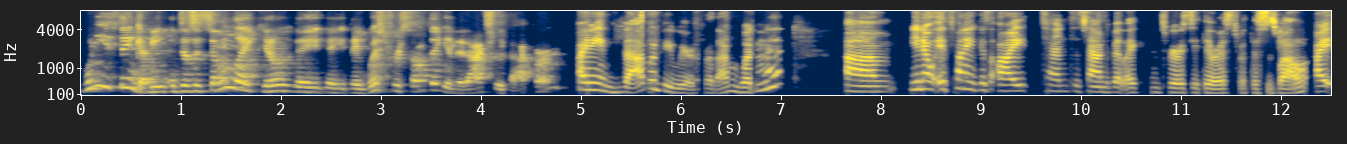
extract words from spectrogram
What do you think? I mean, does it sound like, you know, they they they wished for something and it actually backfired? I mean, that would be weird for them, wouldn't it? Um, you know, it's funny because I tend to sound a bit like a conspiracy theorist with this as well. I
